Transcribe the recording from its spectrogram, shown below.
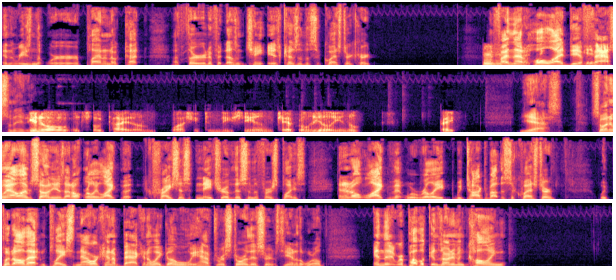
And the reason that we're planning to cut a third if it doesn't change is because of the sequester, Kurt. I Hmm. find that I whole idea yeah. fascinating. You know, it's so tight on Washington D.C. on Capitol Hill. You know, right? Yes. So anyway, all I'm telling you is I don't really like the crisis nature of this in the first place, and I don't like that we're really we talked about the sequester, we put all that in place, and now we're kind of backing away, going, well, we have to restore this, or it's the end of the world. And the Republicans aren't even calling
